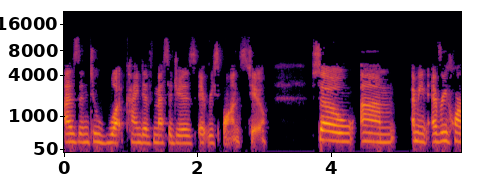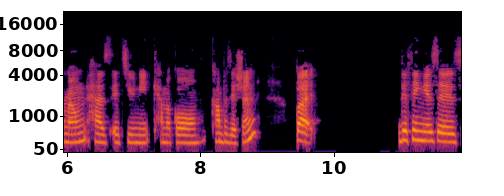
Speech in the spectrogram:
as into what kind of messages it responds to. So um, I mean, every hormone has its unique chemical composition, but the thing is, is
